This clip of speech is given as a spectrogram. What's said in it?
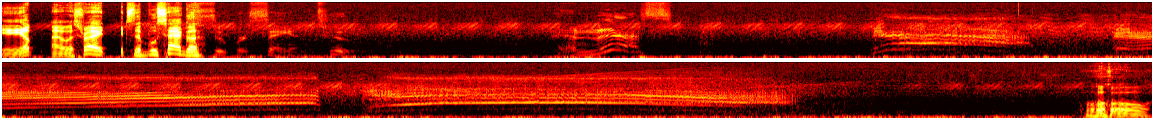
Yep, I was right. It's the Buu Saga. Super Saiyan 2. And this. Whoa.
